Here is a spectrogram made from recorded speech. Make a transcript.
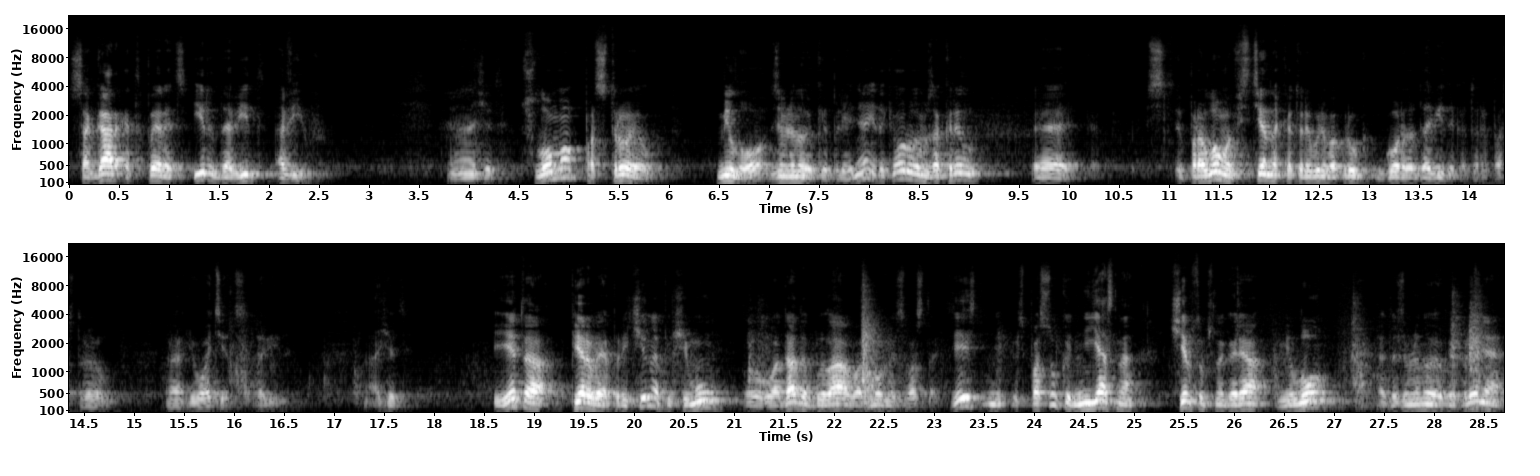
Сагар эт перец ир Давид Авив. Значит, Шломо построил Мило, земляное крепление, и таким образом закрыл э, проломы в стенах, которые были вокруг города Давида, который построил э, его отец Давид. Значит, и это первая причина, почему у Адада была возможность восстать. Здесь из посука неясно, чем, собственно говоря, Мило, это земляное укрепление,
